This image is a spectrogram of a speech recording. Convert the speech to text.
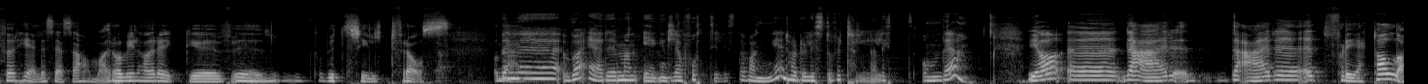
for hele CC Hamar. Og vil ha røykeforbudt skilt fra oss. Men hva er det man egentlig har fått til i Stavanger? Har du lyst til å fortelle litt om det? Ja, eh, det er, det er eh, et flertall da,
